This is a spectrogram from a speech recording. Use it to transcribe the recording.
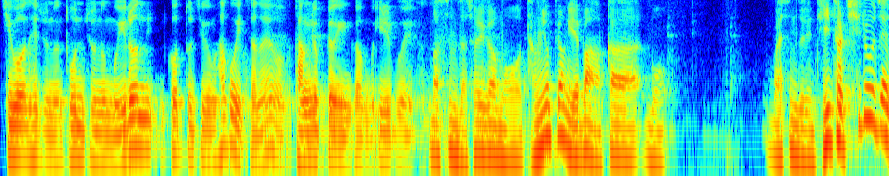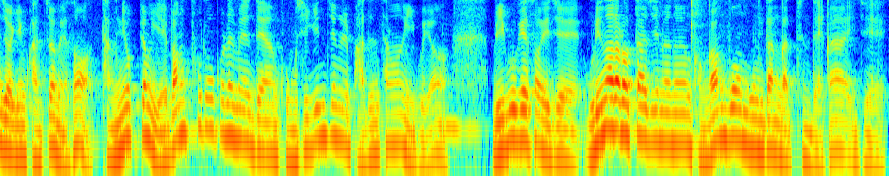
지원해주는 돈 주는 뭐 이런 것도 지금 하고 있잖아요. 당뇨병인가 뭐 일부에서. 맞습니다. 저희가 뭐 당뇨병 예방 아까 뭐 말씀드린 디지털 치료제적인 관점에서 당뇨병 예방 프로그램에 대한 공식 인증을 받은 상황이고요. 미국에서 이제 우리나라로 따지면은 건강보험공단 같은 데가 이제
